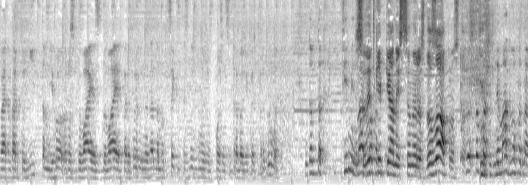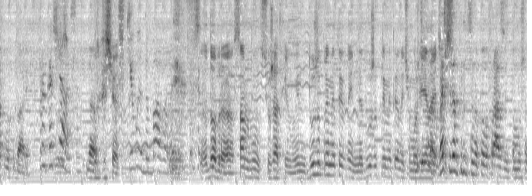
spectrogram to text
вертоліт, там його розбиває, збиває, перепригує назад на мотоцикл, ти сидиш, думаєш, боже, це треба якось придумати. Ну тобто в фільмі немає Сидить двох, такий п'яний сценарист, да запросто. ну, тобто, нема двох однакових ударів. Прокачався. Да. Щас. Тіли додавали. Добре, а сам ну, сюжет фільму, він дуже примітивний, не дуже примітивний, чи може є Ну, навіть Весь сюжет крутиться навколо фрази, тому що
